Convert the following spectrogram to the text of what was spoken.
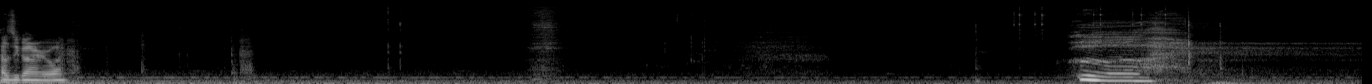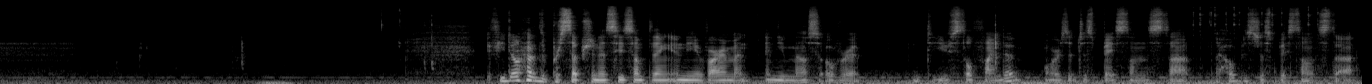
How's it going, everyone? if you don't have the perception to see something in the environment and you mouse over it, do you still find it? Or is it just based on the stat? I hope it's just based on the stat.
